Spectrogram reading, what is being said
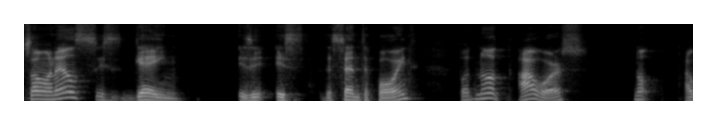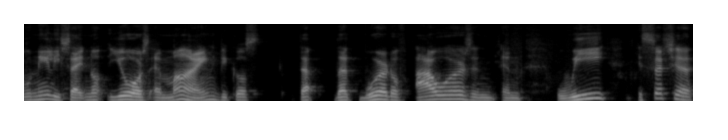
someone else's gain is is the center point, but not ours. Not I would nearly say not yours and mine, because that that word of ours and and we is such a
